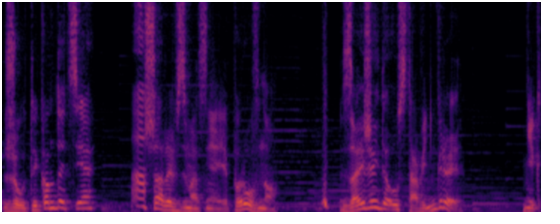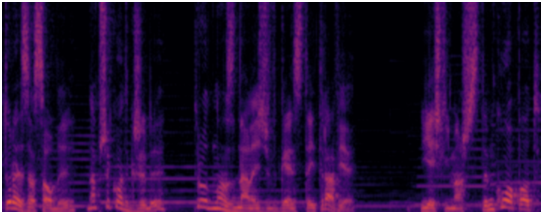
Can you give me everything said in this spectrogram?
żółty kondycję, a szary wzmacnia je porówno. Zajrzyj do ustawień gry. Niektóre zasoby, np. grzyby, trudno znaleźć w gęstej trawie. Jeśli masz z tym kłopot,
